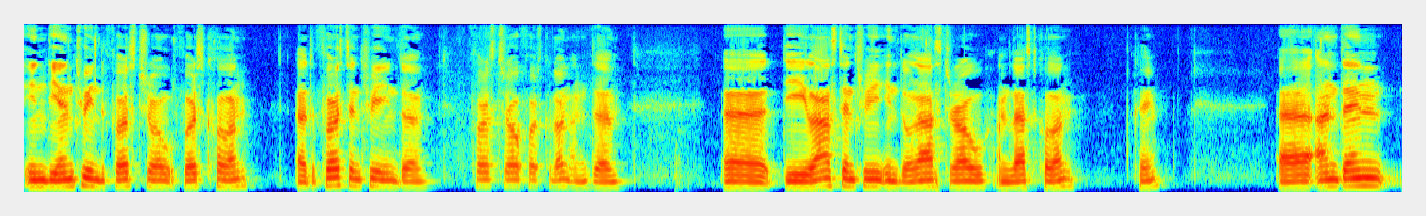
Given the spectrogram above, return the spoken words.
in the entry in the first row, first column, uh, the first entry in the first row, first column, and the, uh, the last entry in the last row and last column. Okay, uh, and then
